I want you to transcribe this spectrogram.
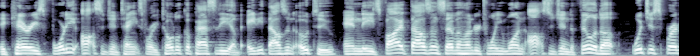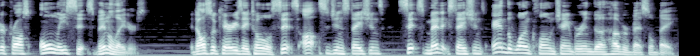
It carries 40 oxygen tanks for a total capacity of 80,000 O2 and needs 5,721 oxygen to fill it up, which is spread across only 6 ventilators. It also carries a total of 6 oxygen stations, 6 medic stations, and the one clone chamber in the hover vessel bay.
